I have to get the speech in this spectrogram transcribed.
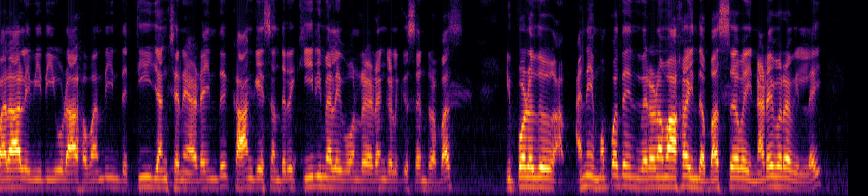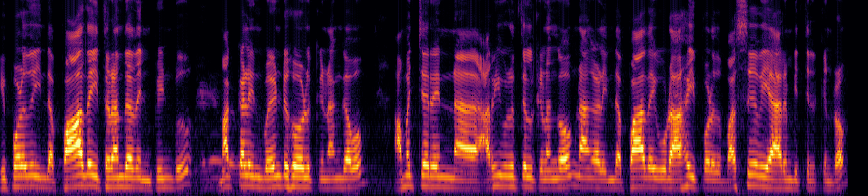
பலாலி வீதியூடாக வந்து இந்த டி ஜங்ஷனை அடைந்து காங்கேசந்திர கீரிமலை போன்ற இடங்களுக்கு சென்ற பஸ் இப்பொழுது அன்னை முப்பத்தைந்து வருடமாக இந்த பஸ் சேவை நடைபெறவில்லை. இப்பொழுது இந்த பாதை திறந்ததன் பின்பு மக்களின் வேண்டுகோளுக்கு நங்கவும் அமைச்சரின் அறிவுறுத்தல் அறிவுறுத்தலுக்கு இணங்கவும் நாங்கள் இந்த பாதை ஊடாக இப்பொழுது பஸ் சேவையை ஆரம்பித்திருக்கின்றோம்.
